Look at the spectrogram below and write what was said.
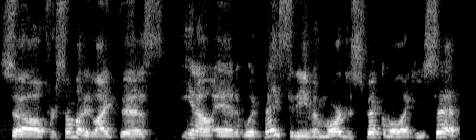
So for somebody like this, you know, and what makes it even more despicable, like you said,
